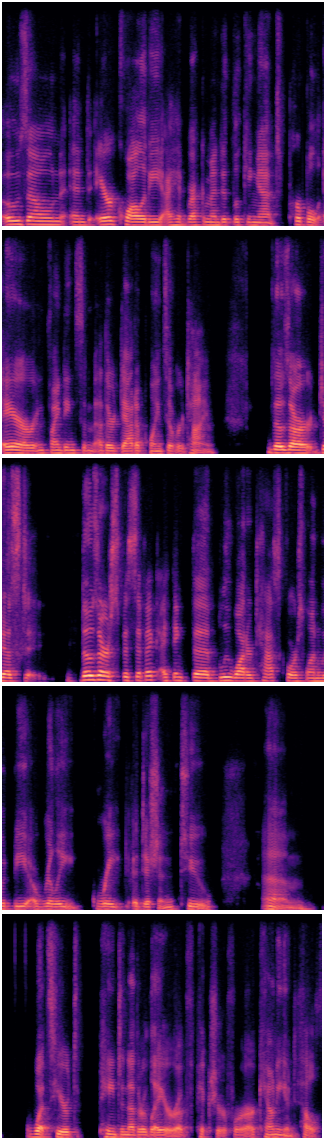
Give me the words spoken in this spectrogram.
ozone and air quality, I had recommended looking at purple air and finding some other data points over time. Those are just, those are specific. I think the Blue Water Task Force one would be a really great addition to um, what's here to paint another layer of picture for our county and health.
